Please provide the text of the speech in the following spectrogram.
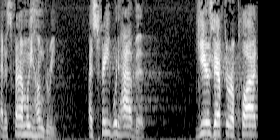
and his family hungry. As fate would have it, years after a plot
